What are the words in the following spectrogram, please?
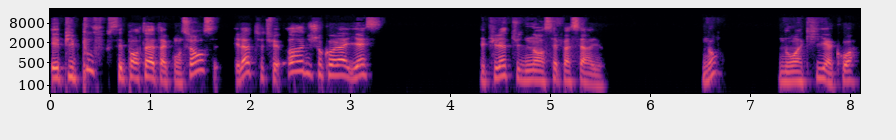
Et puis, pouf, c'est porté à ta conscience, et là, tu te fais oh, du chocolat, yes. Et puis là, tu te dis non, c'est pas sérieux. Non. Non à qui, à quoi?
